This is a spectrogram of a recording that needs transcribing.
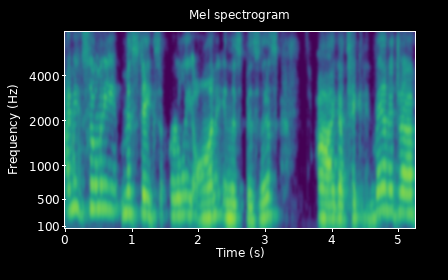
I made so many mistakes early on in this business. I got taken advantage of.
